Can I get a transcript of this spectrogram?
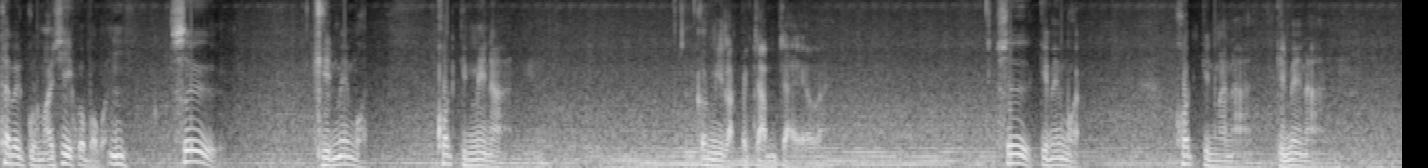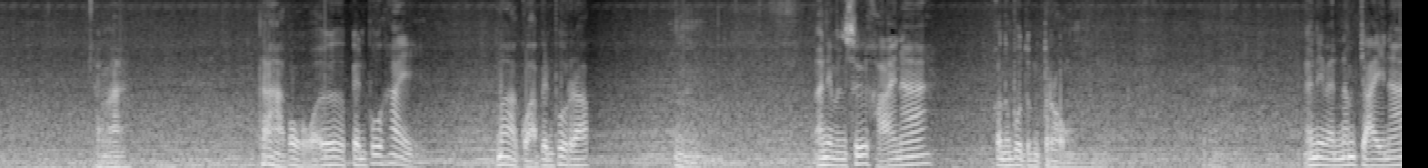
ถ้าเป็นกลุ่มอาชีพก็บอกว่าซื่อกินไม่หมด คดกินไม่นาน ก็มีหลักประจำใจเอาไว้ซื่อกินไม่หมด คดกินมานาน กินไม่นาน ช่ไหมถ้าหากว่าบอกว่าเออ เป็นผู้ให้มากกว่าเป็นผู้รับอือันนี้มันซื้อขายนะ ก็ต้องพูดตรงๆอันนี้มันน้ำใจนะ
